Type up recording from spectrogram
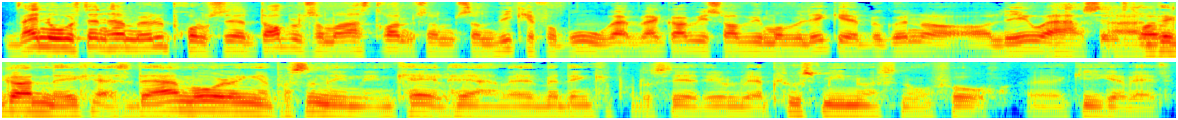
Hvad nu, hvis den her mølle producerer dobbelt så meget strøm, som, som vi kan forbruge? Hvad, hvad gør vi så? Vi må vel ikke begynde at leve af at sælge strøm? Ja, det gør den ikke. Altså, der er målinger på sådan en, en kal her, hvad, hvad den kan producere. Det vil være plus minus nogle få øh, gigawatt.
